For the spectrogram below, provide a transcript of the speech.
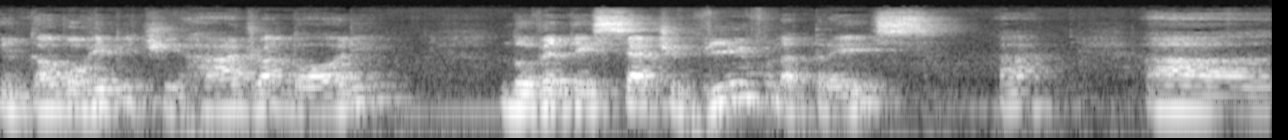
Então, vou repetir: Rádio Adore 97,3, tá? a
